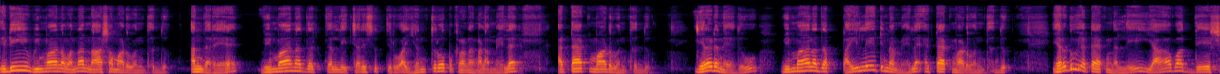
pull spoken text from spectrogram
ಇಡೀ ವಿಮಾನವನ್ನು ನಾಶ ಮಾಡುವಂಥದ್ದು. ಅಂದರೆ ವಿಮಾನದಲ್ಲಿ ಚಲಿಸುತ್ತಿರುವ ಯಂತ್ರೋಪಕರಣಗಳ ಮೇಲೆ ಅಟ್ಯಾಕ್ ಮಾಡುವಂಥದ್ದು. ಎರಡನೆಯದು ವಿಮಾನದ ಪೈಲೇಟಿನ ಮೇಲೆ ಅಟ್ಯಾಕ್ ಮಾಡುವಂಥದ್ದು. ಎರಡೂ ಅಟ್ಯಾಕ್ನಲ್ಲಿ ಯಾವ ದೇಶ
